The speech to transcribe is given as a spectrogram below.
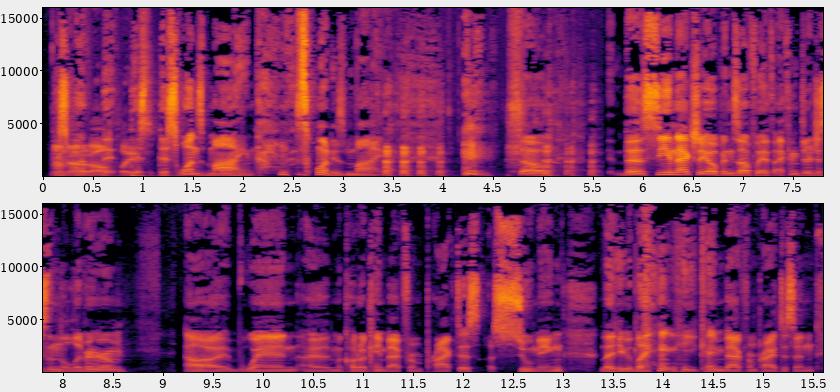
no, not at all, Th- please. This, this one's mine. this one is mine. so the scene actually opens up with I think they're just in the living room uh, when uh, Makoto came back from practice, assuming that he would like he came back from practice and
